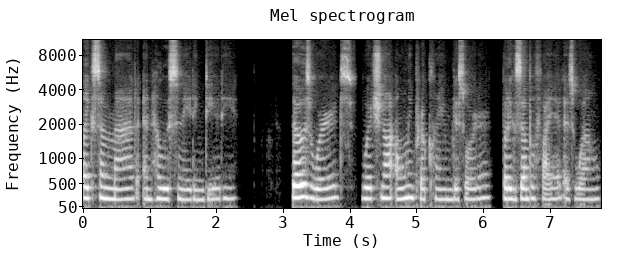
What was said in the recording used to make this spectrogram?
like some mad and hallucinating deity. Those words, which not only proclaim disorder, but exemplify it as well,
